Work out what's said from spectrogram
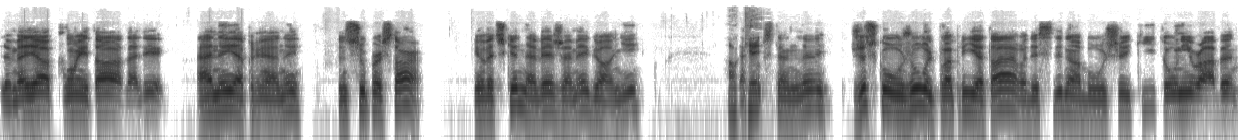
le meilleur pointeur de la Ligue, année après année. C'est une superstar. Et Ovechkin n'avait jamais gagné la OK. Coupe Stanley jusqu'au jour où le propriétaire a décidé d'embaucher qui? Tony Robbins.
